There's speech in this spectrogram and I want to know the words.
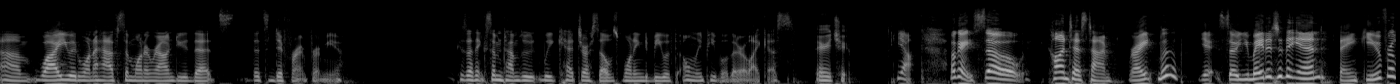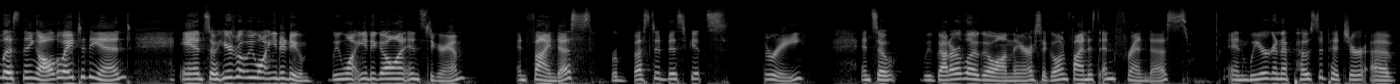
um, why you would want to have someone around you that's that's different from you. Because I think sometimes we, we catch ourselves wanting to be with only people that are like us. Very true. Yeah. Okay, so contest time, right? Woo. Yeah, so you made it to the end. Thank you for listening all the way to the end. And so here's what we want you to do. We want you to go on Instagram and find us. We're Busted Biscuits 3. And so we've got our logo on there. So go and find us and friend us. And we are going to post a picture of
